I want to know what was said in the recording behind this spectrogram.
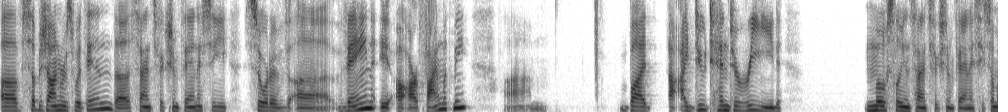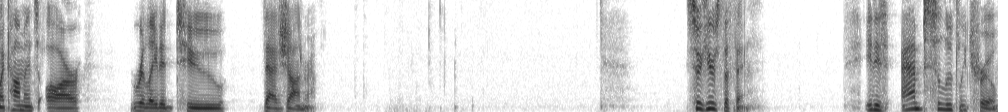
of subgenres within the science fiction fantasy sort of uh, vein are fine with me. Um, but I do tend to read mostly in science fiction and fantasy. So my comments are related to that genre. So here's the thing it is absolutely true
